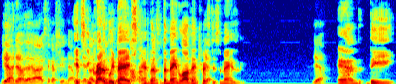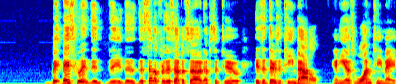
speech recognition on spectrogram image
Yeah, no, yeah, I think I've seen that. one. It's Yeah, no, incredibly based, and the the main love interest Yeah. is amazing. yeah. and the basically the, the the the setup for this episode episode two is that there's a team battle and he has one teammate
